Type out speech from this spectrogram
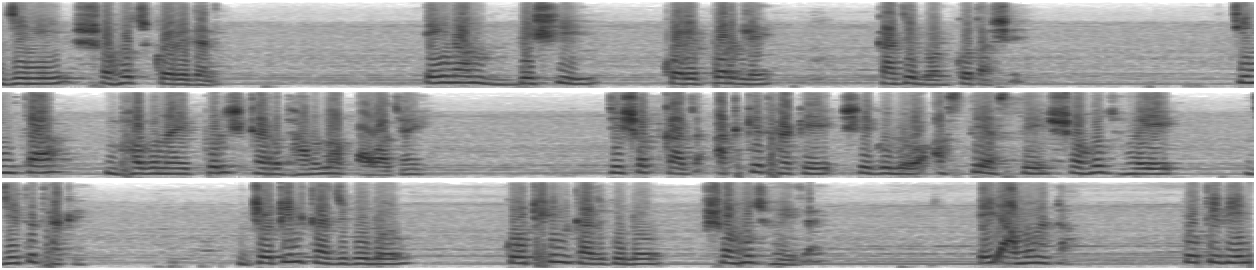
যিনি সহজ করে দেন। এই নাম বেশি করে পড়লে কাজে বরকত আসে। চিন্তা, ভাবনায় পরিষ্কার ধারণা পাওয়া যায়। যেসব কাজ আটকে থাকে, সেগুলো আস্তে আস্তে সহজ হয়ে যেতে থাকে। জটিল কাজগুলো, কঠিন কাজগুলো সহজ হয়ে যায়। এই আমলটা প্রতিদিন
